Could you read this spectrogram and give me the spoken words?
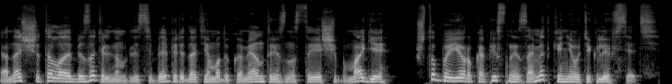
Она считала обязательным для себя передать ему документы из настоящей бумаги, чтобы её рукописные заметки не утекли в сеть.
